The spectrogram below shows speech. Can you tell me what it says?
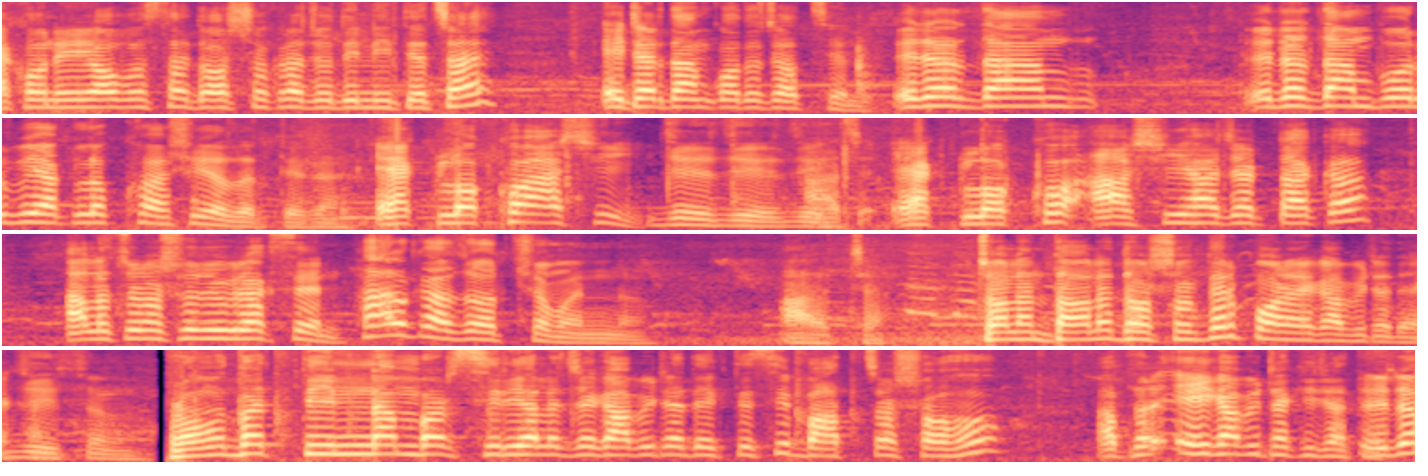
এখন এই অবস্থায় দর্শকরা যদি নিতে চায় এটার দাম কত চাচ্ছেন? এটার দাম এটার দাম পড়বে এক লক্ষ আশি হাজার টাকা। এক লক্ষ আশি? জি জি জি। আচ্ছা এক লক্ষ আশি হাজার টাকা আলোচনার সুযোগ রাখছেন? হালকা যত সামান্য। আচ্ছা চলেন তাহলে দর্শকদের পরের গাবিটা দেখ প্রমোদ ভাই তিন নাম্বার সিরিয়ালে যে গাবিটা দেখতেছি বাচ্চা সহ আপনার এই গাবিটা কি জাতের? এটা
